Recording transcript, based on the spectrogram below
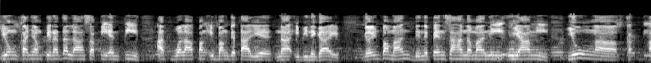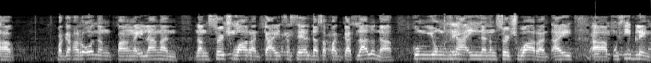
yung kanyang pinadala sa PNP at wala pang ibang detalye na ibinigay. Gayunpaman, dinepensahan naman ni Uyami yung ka- ah, pagkakaroon ng pangailangan ng search warrant kahit sa selda sapagkat lalo na kung yung hinaing na ng search warrant ay ah, posibleng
